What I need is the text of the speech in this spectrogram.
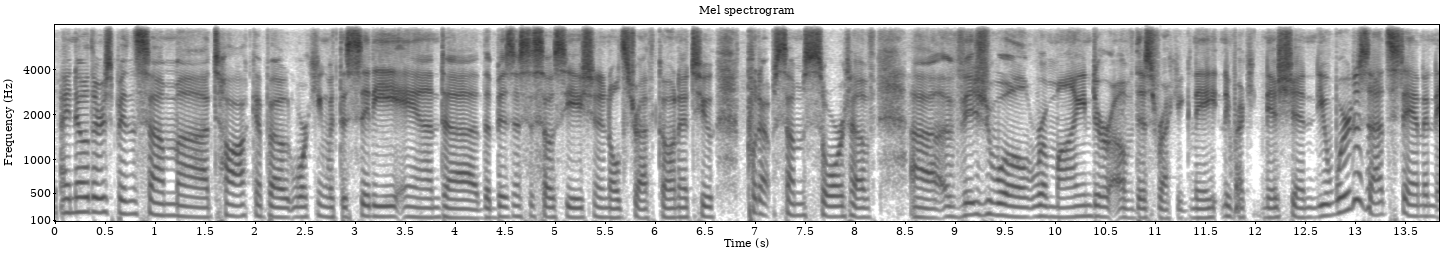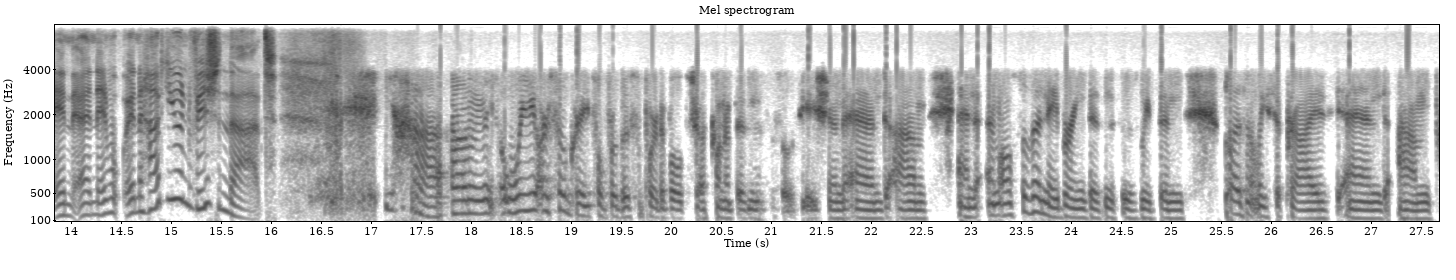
I know there's been some uh, talk about working with the city and uh, the business association in Old Strathcona to put up some sort of uh, visual reminder of this recogni- recognition. You, where does that stand, and, and, and, and how do you envision that? Yeah, um, we are so grateful for the support of Old Strathcona Business Association and um, and and also the neighboring businesses. We've been pleasantly surprised, and um,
